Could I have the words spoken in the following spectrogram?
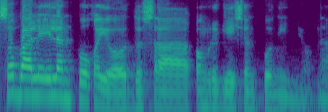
So bali ilan po kayo do sa congregation po ninyo na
